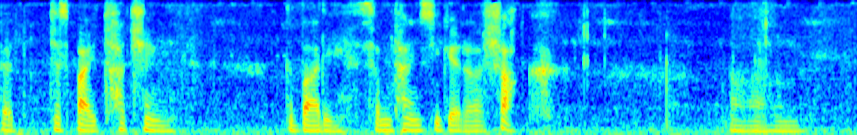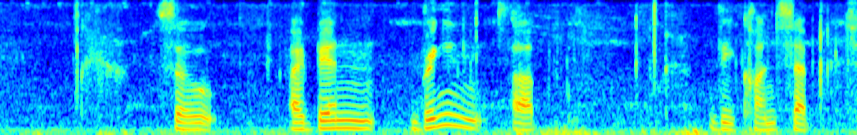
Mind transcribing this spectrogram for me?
That just by touching the body, sometimes you get a shock. Um, so, I've been bringing up the concept,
